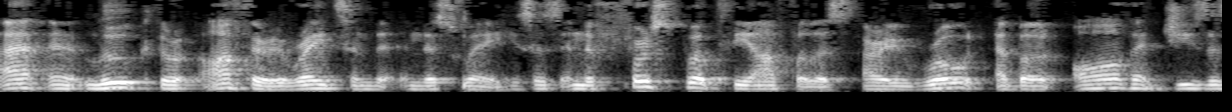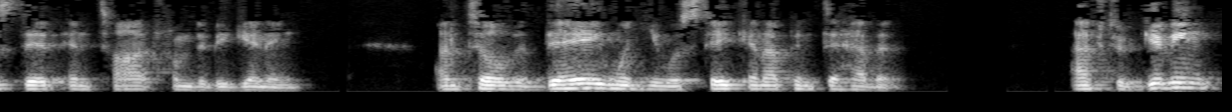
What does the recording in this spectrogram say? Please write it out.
Uh, Luke, the author, writes in, the, in, this way. He says, in the first book, Theophilus, I wrote about all that Jesus did and taught from the beginning until the day when he was taken up into heaven after giving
